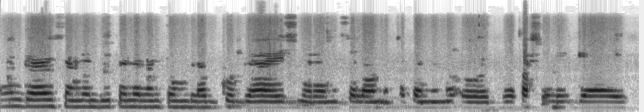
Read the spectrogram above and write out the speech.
Ayan guys, hanggang dito na lang tong vlog ko guys. Maraming salamat sa panonood. Bukas ulit guys.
